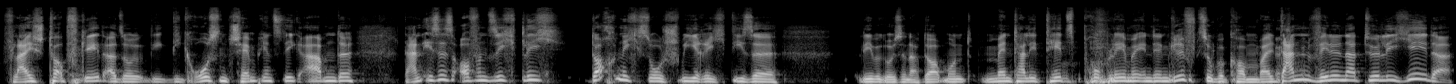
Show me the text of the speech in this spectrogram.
Fleischtopf geht, also die, die großen Champions League Abende, dann ist es offensichtlich doch nicht so schwierig, diese liebe Grüße nach Dortmund, Mentalitätsprobleme in den Griff zu bekommen, weil dann will natürlich jeder.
